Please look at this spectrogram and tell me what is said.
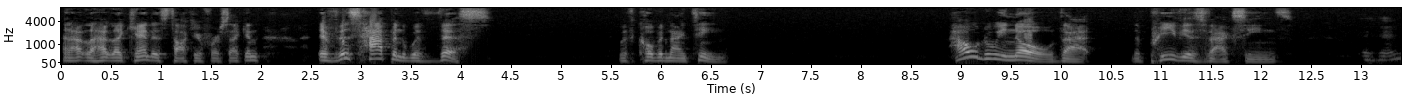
and I let Candyce talk here for a second. If this happened with this, with COVID 19, how do we know that the previous vaccines hmm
